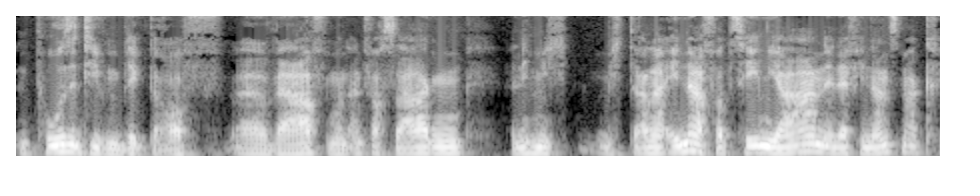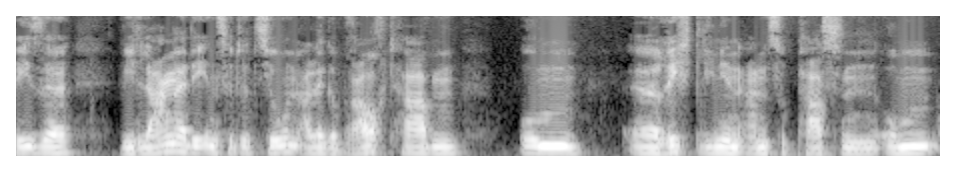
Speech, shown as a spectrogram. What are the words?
einen positiven Blick darauf äh, werfen und einfach sagen, wenn ich mich, mich daran erinnere, vor zehn Jahren in der Finanzmarktkrise, wie lange die Institutionen alle gebraucht haben, um äh, Richtlinien anzupassen, um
